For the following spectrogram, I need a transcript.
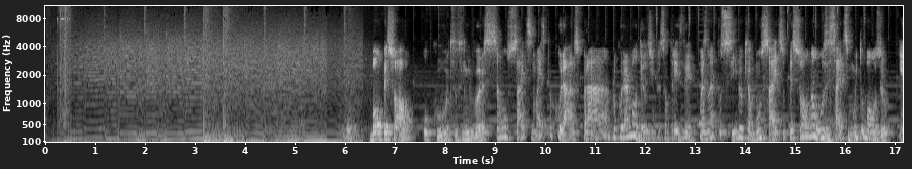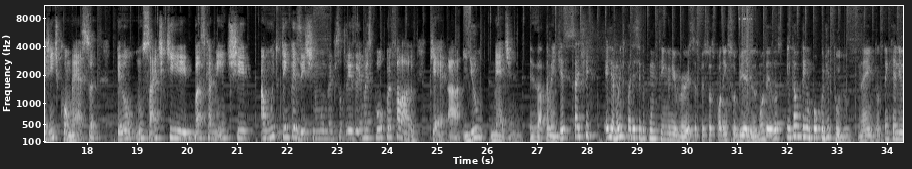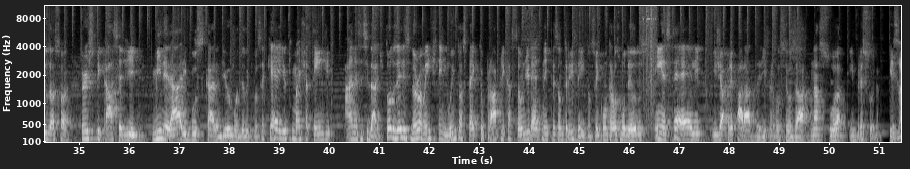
Bom, pessoal, o Kurtz, o Thingiverse são os sites mais procurados para procurar modelos de impressão 3D. Mas não é possível que alguns sites o pessoal não use, sites muito bons, viu? E a gente começa pelo um site que basicamente há muito tempo existe no mundo da impressão 3D, mas pouco é falado, que é a Imagine. Exatamente. Esse site ele é muito parecido com o Thing Universe, as pessoas podem subir ali os modelos, então tem um pouco de tudo, né? Então você tem que ali usar sua perspicácia de minerar e buscar ali o modelo que você quer e o que mais te atende à necessidade. Todos eles normalmente têm muito aspecto para aplicação direta na impressão 3D, então você vai encontrar os modelos em STL e já preparados ali para você usar na sua impressora. Exatamente,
